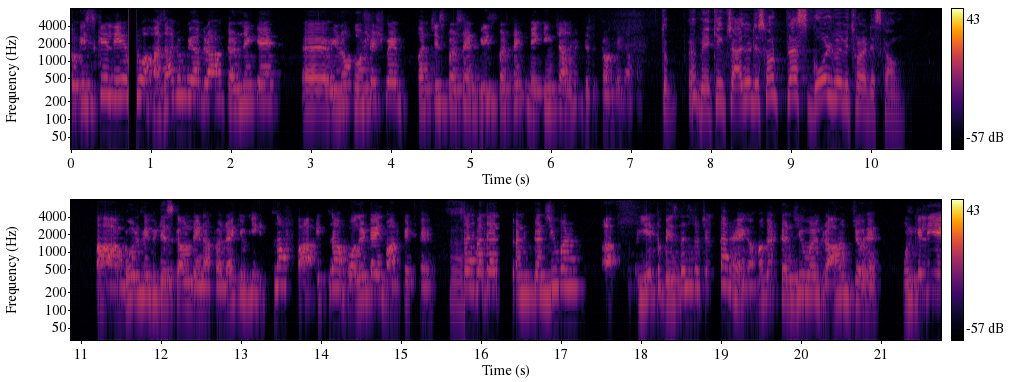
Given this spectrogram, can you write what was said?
तो इसके लिए वो हज़ार रुपया ग्राम करने के यू नो कोशिश में 25 परसेंट बीस परसेंट मेकिंग चार्ज में डिस्काउंट देना पड़ा तो मेकिंग चार्ज में डिस्काउंट प्लस गोल्ड में भी थोड़ा डिस्काउंट हाँ गोल्ड में भी डिस्काउंट देना पड़ रहा है क्योंकि इतना इतना वॉलेटाइल मार्केट है। हाँ. सच बताए कंज्यूमर ये तो बिज़नेस तो चलता रहेगा मगर कंज्यूमर ग्राहक जो है उनके लिए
